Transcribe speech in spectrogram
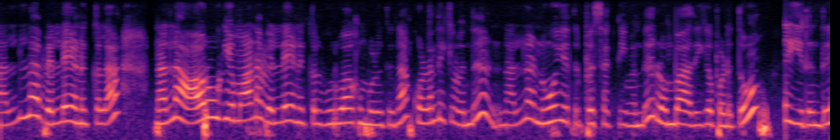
நல்ல வெள்ளை அணுக்களாக நல்ல ஆரோக்கியமான வெள்ளை அணுக்கள் உருவாகும் பொழுது தான் குழந்தைக்கு வந்து நல்ல நோய் எதிர்ப்பு சக்தி வந்து ரொம்ப அதிகப்படுத்தும். இருந்து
